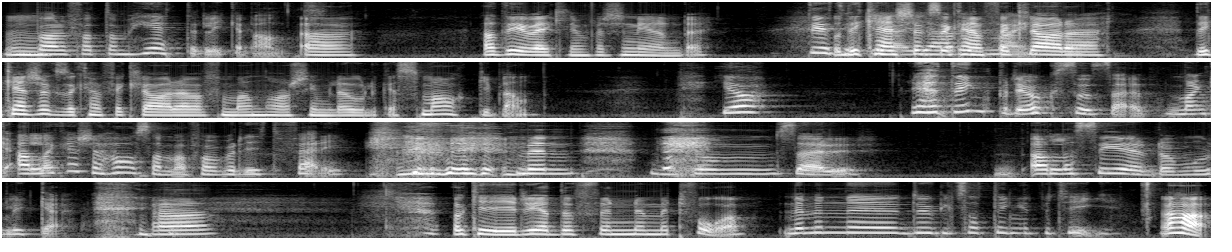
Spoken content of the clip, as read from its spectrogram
Mm. bara för att de heter likadant. Ja. ja, det är verkligen fascinerande. Och det kanske också kan förklara mindfuck. det kanske också kan förklara varför man har så himla olika smak ibland. Ja, jag har tänkt på det också så här, att man, alla kanske har samma favoritfärg. Men de så här, alla ser dem olika. Ja. Okej, redo för nummer två? Nej men eh, du satte inget betyg. Jaha,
